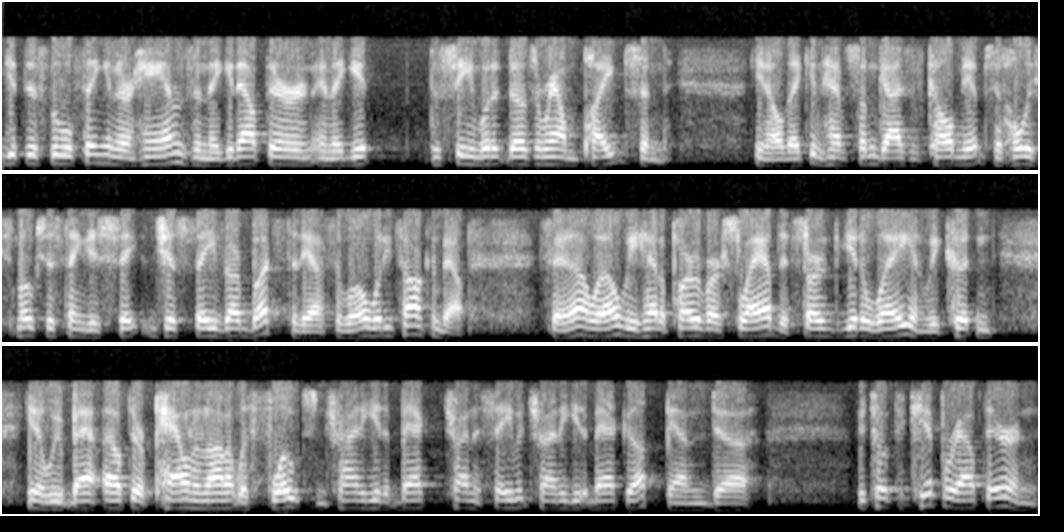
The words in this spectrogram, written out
get this little thing in their hands and they get out there and, and they get to see what it does around pipes and you know, they can have some guys have called me up and said, "Holy smokes, this thing just sa- just saved our butts today." I said, "Well, what are you talking about?" I said, "Oh, well, we had a part of our slab that started to get away, and we couldn't, you know, we were out there pounding on it with floats and trying to get it back, trying to save it, trying to get it back up, and uh, we took the kipper out there and,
